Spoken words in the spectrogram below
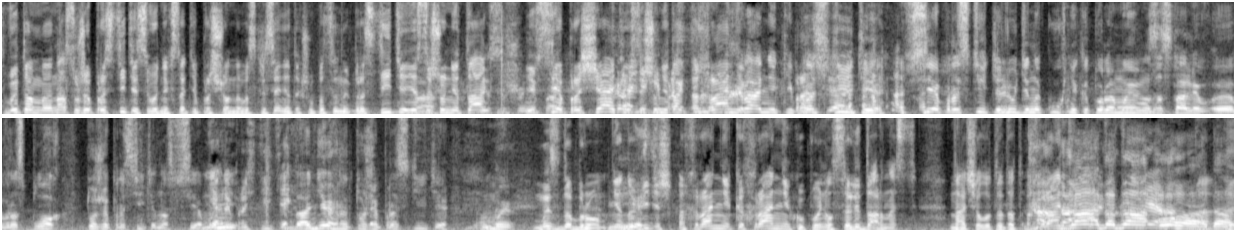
Вы там э, нас уже простите. Сегодня, кстати, прощенное воскресенье, так что, пацаны, простите, если что не так. Если и не все так. прощайте, если что не так. Охранник. Охранники, простите, все простите, люди на кухне, которые мы застали э, врасплох, тоже простите нас все. Мы Негры, не- простите. Да, негры тоже простите. Мы Мы с добром. Не, ну Есть. видишь, охранник охраннику, понял, солидарность начал. Вот этот охранник. Да, да, да, о, да.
